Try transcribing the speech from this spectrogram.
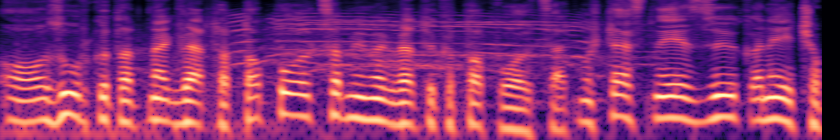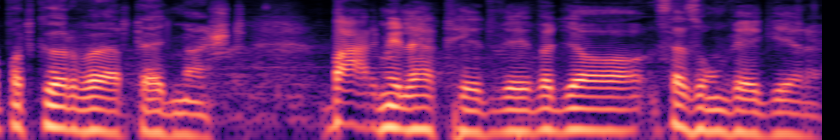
az Urkutat megvert a Tapolca, mi megvertük a Tapolcát. Most ezt nézzük, a négy csapat körverte egymást. Bármi lehet hétvé, vagy a szezon végére.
